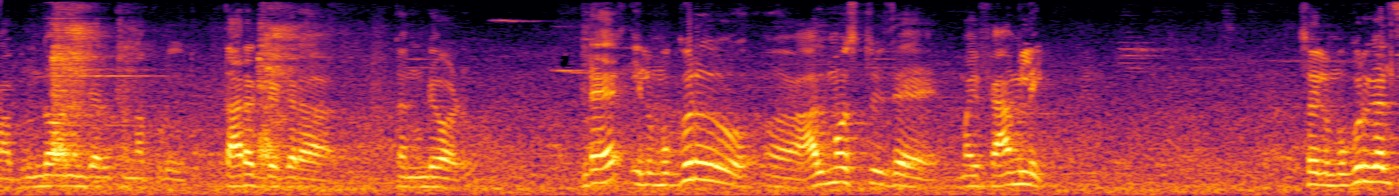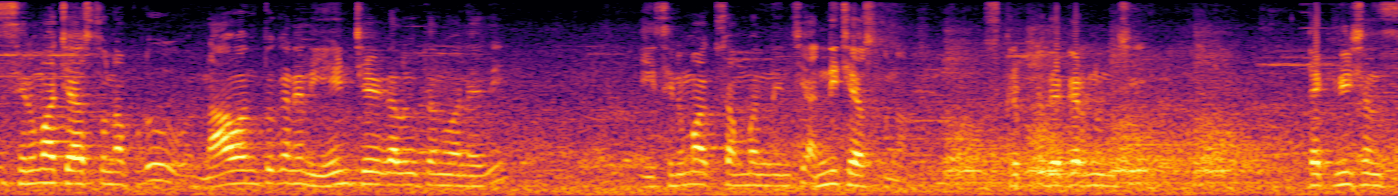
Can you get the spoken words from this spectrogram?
మా బృందావనం జరుగుతున్నప్పుడు తారక్ దగ్గర తను ఉండేవాడు. అంటే వీళ్ళు ముగ్గురు almost is a my family so వీళ్ళు ముగ్గురు కలిసి సినిమా చేస్తున్నప్పుడు నా వంతుగా నేను ఏం చేయగలుగుతాను అనేది ఈ సినిమాకి సంబంధించి అన్నీ చేస్తున్నాను స్క్రిప్ట్ దగ్గర నుంచి టెక్నీషియన్స్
